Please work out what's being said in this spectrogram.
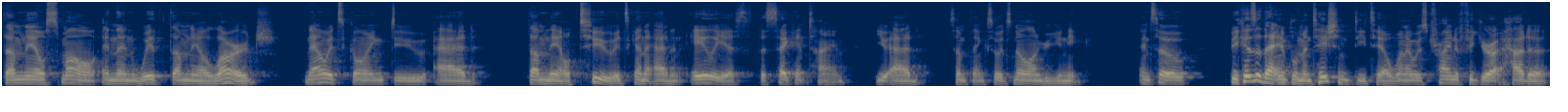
thumbnail small and then with thumbnail large, now it's going to add thumbnail two. It's going to add an alias the second time you add something. So it's no longer unique. And so because of that implementation detail, when I was trying to figure out how to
